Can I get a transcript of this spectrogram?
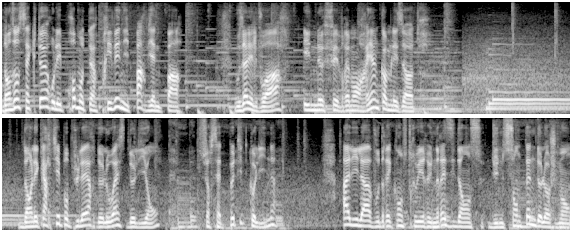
dans un secteur où les promoteurs privés n'y parviennent pas? Vous allez le voir, il ne fait vraiment rien comme les autres. Dans les quartiers populaires de l'ouest de Lyon, sur cette petite colline, Alila voudrait construire une résidence d'une centaine de logements.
